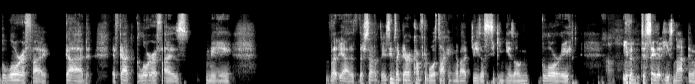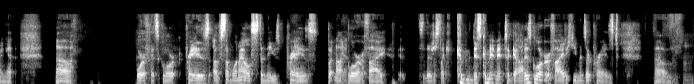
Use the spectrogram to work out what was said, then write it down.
glorify God, if God glorifies me, but yeah, there's something, it seems like they're uncomfortable with talking about Jesus seeking his own glory, Uh-huh. even to say that he's not doing it. Uh, or if it's glor- praise of someone else, then they use praise, but not Yeah. glorify. So they're just like com- this commitment to God is glorified, humans are praised. Um, Mhm.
